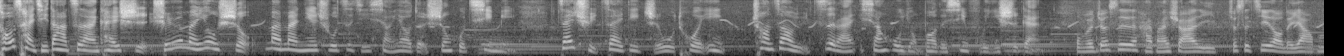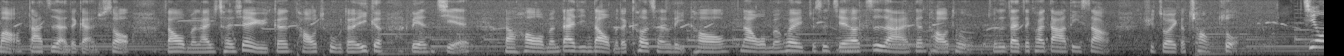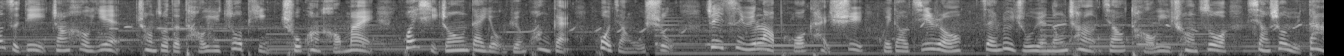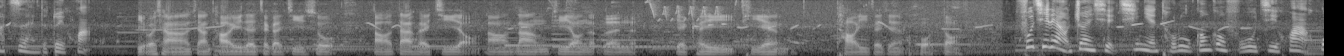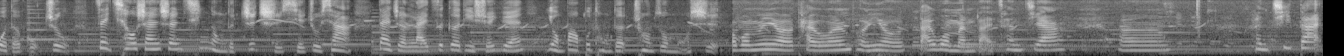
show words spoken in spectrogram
从采集大自然开始，学员们用手慢慢捏出自己想要的生活器皿，摘取在地植物拓印，创造与自然相互拥抱的幸福仪式感。我们就是还蛮喜欢以就是基隆的样貌、大自然的感受，然后我们来呈现与跟陶土的一个连接，然后我们带进到我们的课程里头。那我们会就是结合自然跟陶土，就是在这块大地上去做一个创作。基隆子弟张浩燕创作的陶艺作品粗犷豪迈，欢喜中带有原矿感，获奖无数。这一次与老婆凯旭回到基隆，在绿竹园农场教陶艺创作，享受与大自然的对话。我想要将陶艺的这个技术，然后带回基隆，然后让基隆的人也可以体验陶艺这件活动。夫妻俩撰写七年投入公共服务计划，获得补助，在敲山生青农的支持协助下，带着来自各地学员拥抱不同的创作模式。我们有台湾朋友带我们来参加，嗯，很期待，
